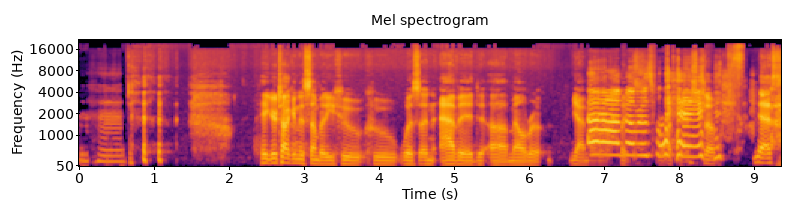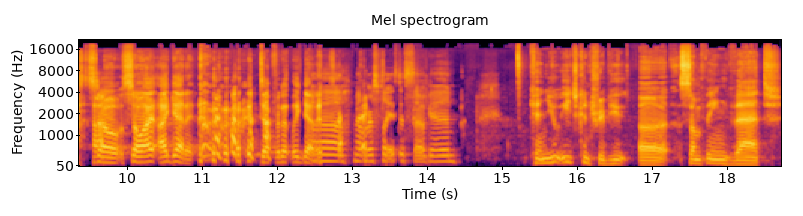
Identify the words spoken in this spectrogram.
Mhm. Hey, you're talking to somebody who who was an avid uh, Melrose. Yeah, Ah, Place Melrose watcher. Place. So yes, so so I, I get it. I definitely get it. Oh, Melrose Place is so good. Can you each contribute uh, something that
